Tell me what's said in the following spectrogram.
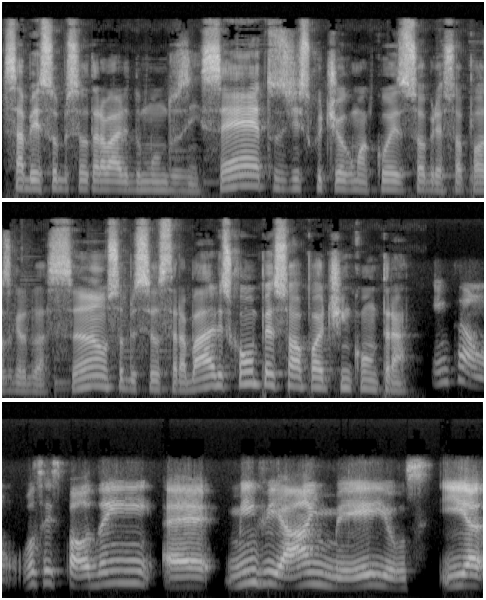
saber sobre o seu trabalho do mundo dos insetos, discutir alguma coisa sobre a sua pós-graduação, sobre os seus trabalhos, como o pessoal pode te encontrar? Então, vocês podem é, me enviar e-mails e a,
